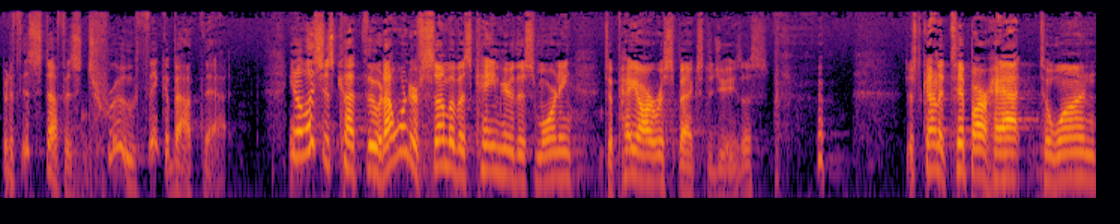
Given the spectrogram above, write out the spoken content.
But if this stuff is true, think about that. You know, let's just cut through it. I wonder if some of us came here this morning to pay our respects to Jesus. just kind of tip our hat to one.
